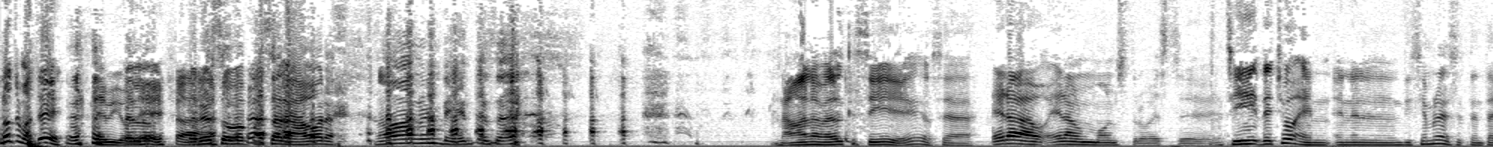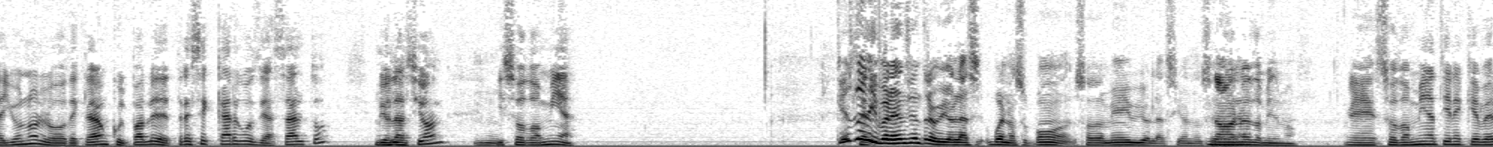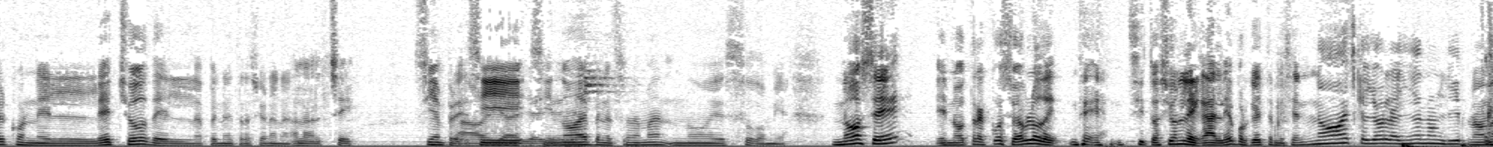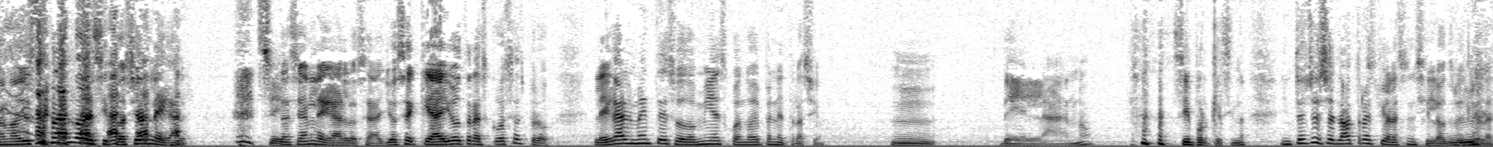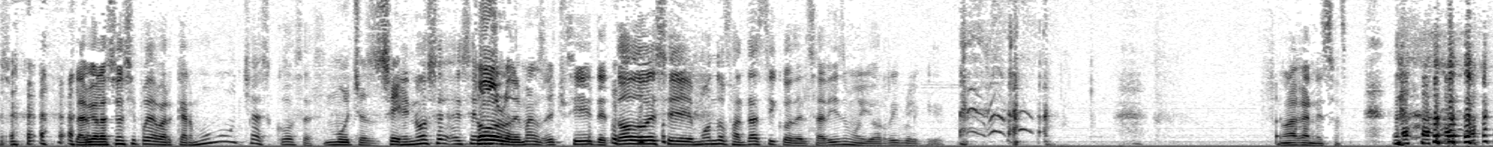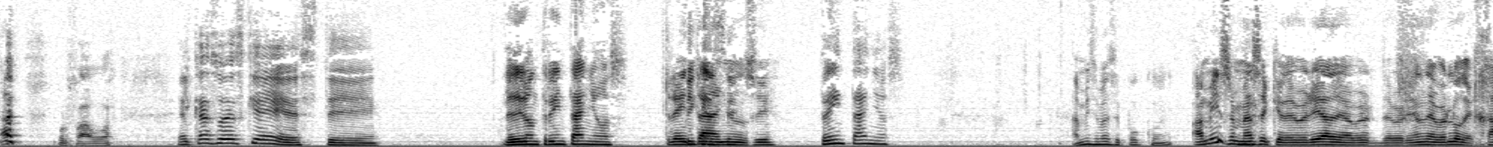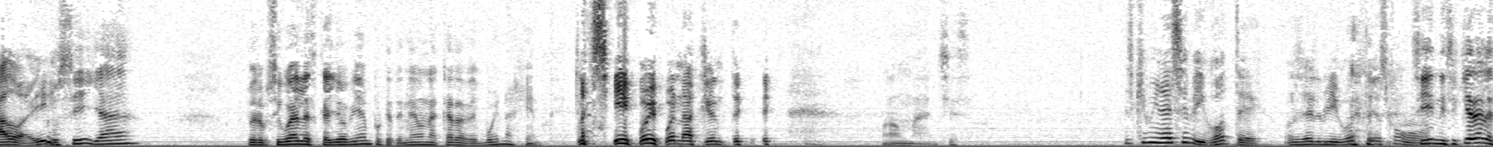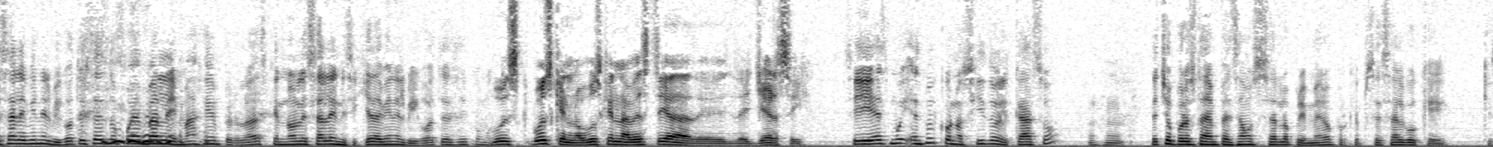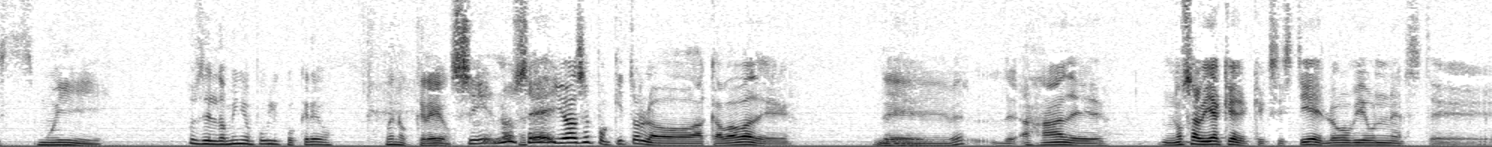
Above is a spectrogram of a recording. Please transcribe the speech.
No te maté, te Pero, violé. pero eso va a pasar ahora. No, no inventes. eh. No, la verdad es que sí, ¿eh? O sea... Era, era un monstruo este. Sí, de hecho, en, en el diciembre del 71 lo declararon culpable de 13 cargos de asalto, violación y sodomía. ¿Qué es la diferencia entre violación? Bueno, supongo sodomía y violación. O sea, no, no es lo mismo. Eh, sodomía tiene que ver con el hecho de la penetración anal. Anal, sí. Siempre. Ah, si ya, ya, si ya, no hay penetración anal, no es sodomía. No sé, en otra cosa. Yo hablo de, de situación legal, ¿eh? Porque ahorita me dicen, no, es que yo leí en un libro. No, no, no, yo estoy hablando de situación legal. Sí. Situación legal, o sea, yo sé que hay otras cosas, pero legalmente sodomía es cuando hay penetración. Mm. De la, ¿no? sí, porque si no. Entonces el otro es violación, sí, el otro es violación. La violación sí puede abarcar muchas cosas. Muchas, sí. Ese Todo lo demás, de hecho. Sí, de todo ese mundo fantástico del sadismo y horrible que. No hagan eso. Por favor. El caso es que este le dieron 30 años. 30 Fíjense. años, sí. 30 años. A mí se me hace poco, ¿eh? A mí se me hace que debería de haber, deberían de haberlo dejado ahí. Pues sí, ya. Pero pues igual les cayó bien porque tenían una cara de buena gente. Sí, muy buena gente. No manches. Es que mira ese bigote. O sea, el bigote es como. Sí, ni siquiera le sale bien el bigote. Ustedes no pueden ver la imagen, pero la verdad es que no le sale ni siquiera bien el bigote. Así como. Bus- búsquenlo, busquen la bestia de, de Jersey. Sí, es muy, es muy conocido el caso. De hecho, por eso también pensamos hacerlo primero, porque pues es algo que, que es muy... Pues el dominio público, creo. Bueno, creo. Sí, no sé, yo hace poquito lo acababa de. De ver. de- ajá, de. No sabía que, que existía y luego vi un este.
